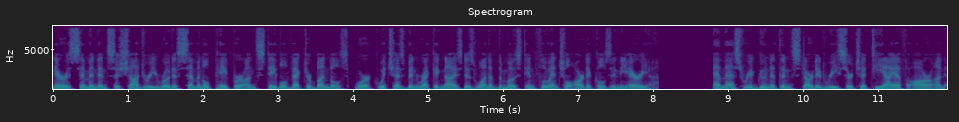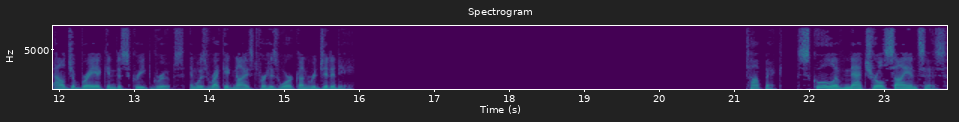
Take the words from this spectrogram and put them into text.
Narasimhan and Seshadri wrote a seminal paper on stable vector bundles, work which has been recognized as one of the most influential articles in the area. M. S. Raghunathan started research at TIFR on algebraic and discrete groups, and was recognized for his work on rigidity. School of Natural Sciences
